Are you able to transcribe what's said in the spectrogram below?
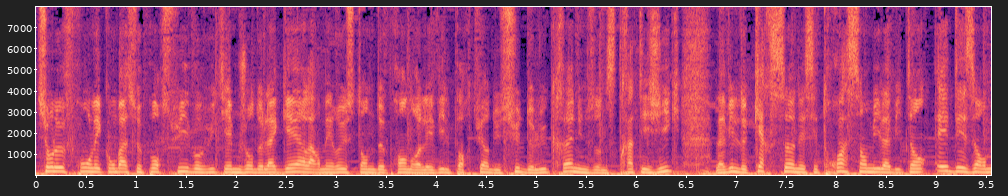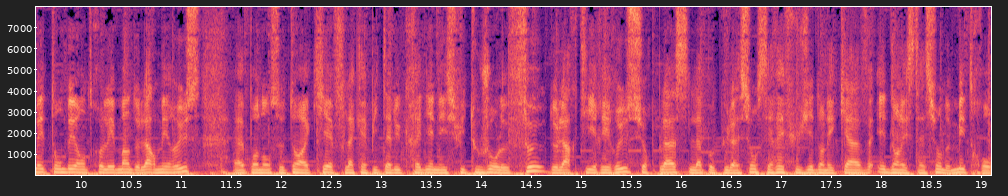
Sur le front, les combats se poursuivent au huitième jour de la guerre. L'armée russe tente de prendre les villes portuaires du sud de l'Ukraine, une zone stratégique. La ville de Kherson et ses 300 000 habitants est désormais tombée entre les mains de l'armée russe. Euh, pendant ce temps, à Kiev, la capitale ukrainienne essuie toujours le feu de l'artillerie russe. Sur place, la population s'est réfugiée dans les caves et dans les stations de métro.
